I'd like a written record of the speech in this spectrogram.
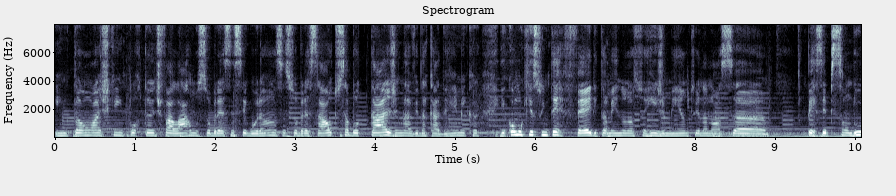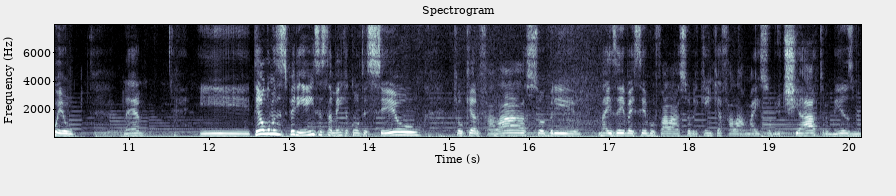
Então acho que é importante falarmos sobre essa insegurança, sobre essa autossabotagem na vida acadêmica e como que isso interfere também no nosso rendimento e na nossa percepção do eu, né? E tem algumas experiências também que aconteceu que eu quero falar sobre, mas aí vai ser vou falar sobre quem quer falar mais sobre o teatro mesmo,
